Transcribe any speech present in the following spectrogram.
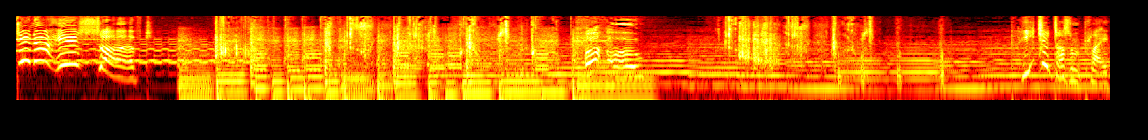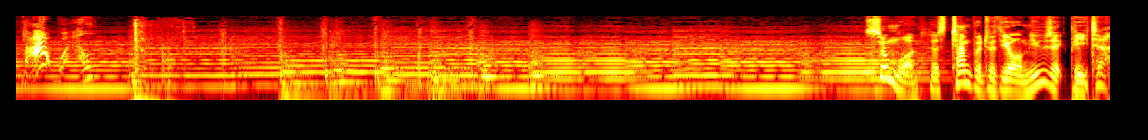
Dinner is served. Uh-oh. Peter doesn't play that well. Someone has tampered with your music, Peter.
